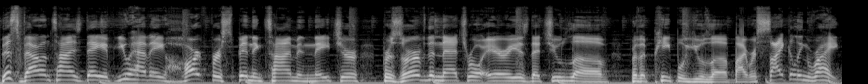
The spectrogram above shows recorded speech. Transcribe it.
this Valentine's Day, if you have a heart for spending time in nature, preserve the natural areas that you love for the people you love by recycling right.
